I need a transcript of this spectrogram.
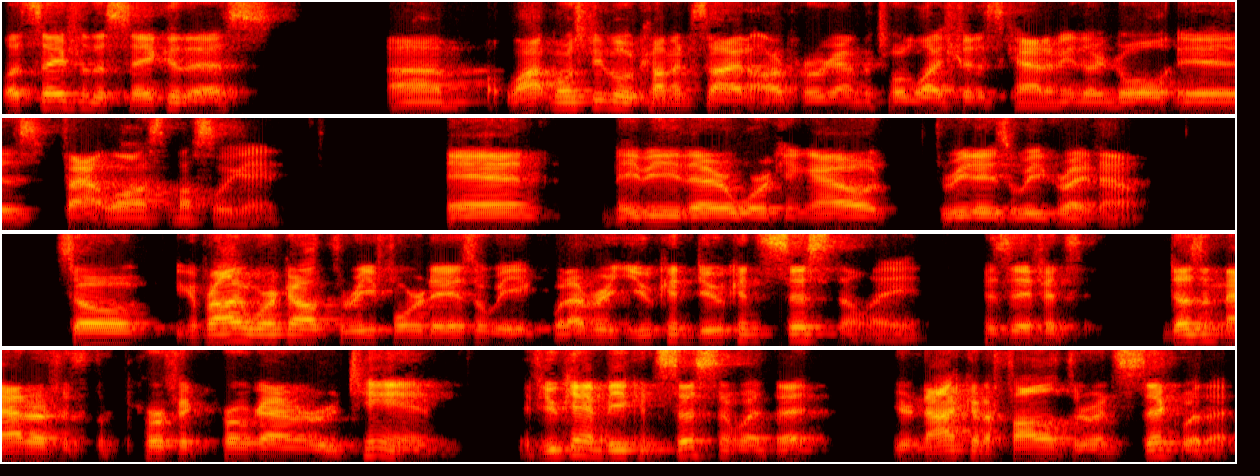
Let's say, for the sake of this, um, a lot most people who come inside our program, the Total Life Fitness Academy, their goal is fat loss, muscle gain, and maybe they're working out three days a week right now. So you can probably work out three, four days a week, whatever you can do consistently. Because if it's doesn't matter if it's the perfect program or routine, if you can't be consistent with it, you're not going to follow through and stick with it.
